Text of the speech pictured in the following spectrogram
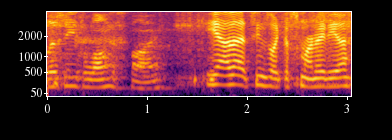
split these along the spine. Yeah, that seems like a smart idea.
